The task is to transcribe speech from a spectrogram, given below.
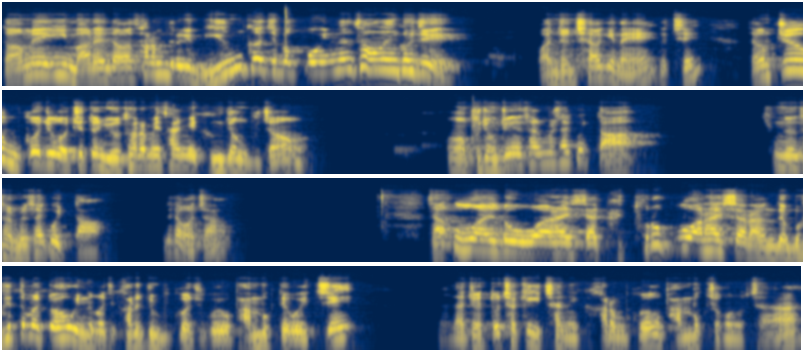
다음에 이 말에다가 사람들에게 미움까지 받고 있는 상황인 거지. 완전 최악이네. 그치? 자, 그럼 쭉 묶어주고 어쨌든 이 사람의 삶이 긍정, 부정. 어, 부정적인 삶을 살고 있다. 힘든 삶을 살고 있다. 내려가자. 자, 우알도 우알할시야. 그토록 우알할시야라는데 뭐 했던 말 또 하고 있는 거지. 가로 좀 묶어주고 이거 반복되고 있지. 나중에 또 찾기 귀찮으니까 가로 묶고 반복 적어놓자.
